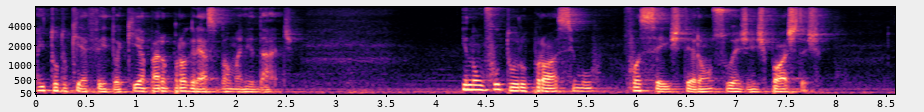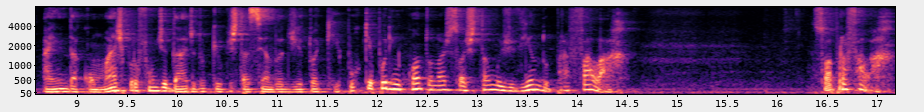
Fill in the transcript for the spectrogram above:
E tudo o que é feito aqui é para o progresso da humanidade. E num futuro próximo, vocês terão suas respostas, ainda com mais profundidade do que o que está sendo dito aqui, porque por enquanto nós só estamos vindo para falar. Só para falar.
